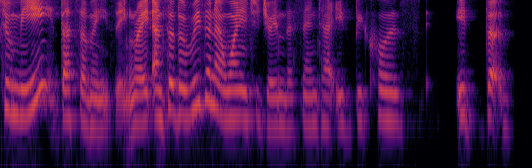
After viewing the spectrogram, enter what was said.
to me, that's amazing, right? And so the reason I wanted to join the center is because it the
